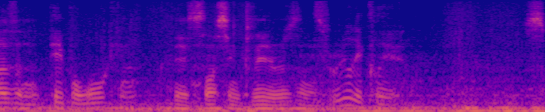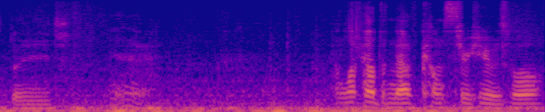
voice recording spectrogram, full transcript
cars and people walking. Yeah, it's nice and clear, isn't it? It's really clear. Speed. Yeah. I love how the nav comes through here as well.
